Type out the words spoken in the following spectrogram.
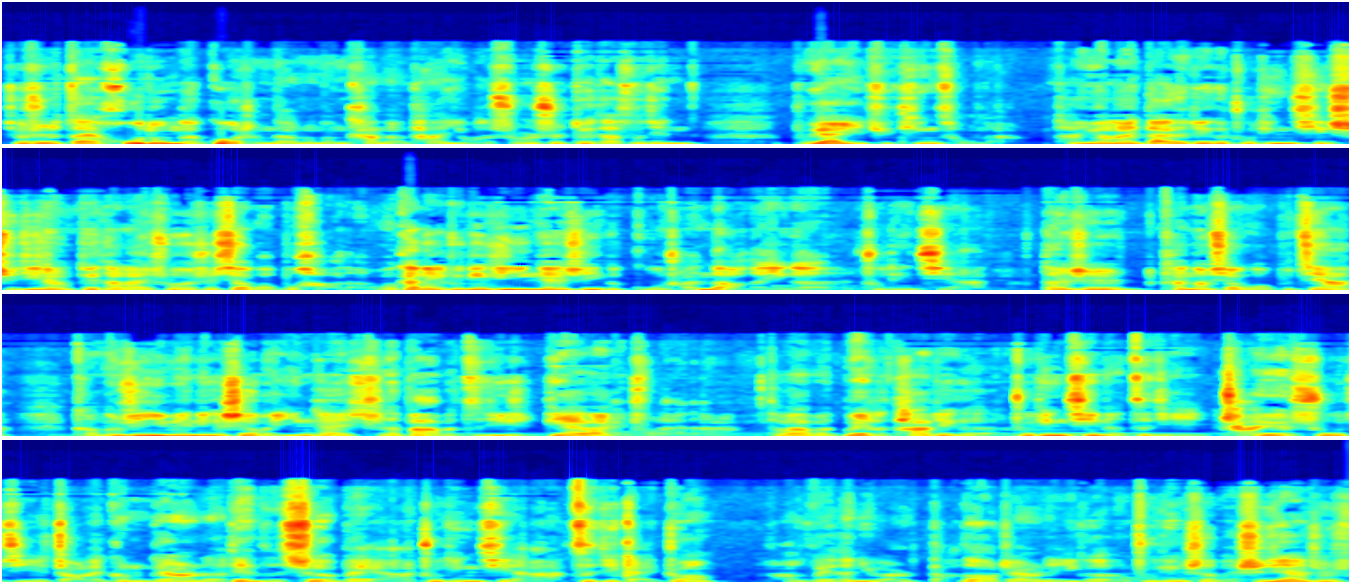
就是在互动的过程当中，能看到他有的时候是对他父亲不愿意去听从的。他原来带的这个助听器，实际上对他来说是效果不好的。我看那个助听器应该是一个骨传导的一个助听器啊。但是看到效果不佳，可能是因为那个设备应该是他爸爸自己 DIY 出来的。他爸爸为了他这个助听器呢，自己查阅书籍，找来各种各样的电子设备啊、助听器啊，自己改装，然后为他女儿打造这样的一个助听设备。实际上就是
